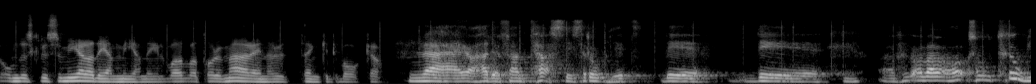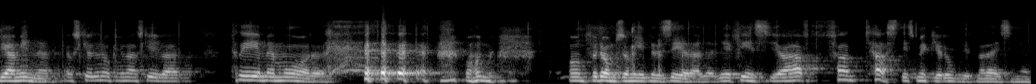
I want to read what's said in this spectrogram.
om du skulle summera det i en mening, vad, vad, tar du med dig när du tänker tillbaka? Nej, jag hade fantastiskt roligt. Det, det mm. var så otroliga minnen. Jag skulle nog kunna skriva tre memoarer om, om för de som är intresserade. Det finns, jag har haft fantastiskt mycket roligt med racingen.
